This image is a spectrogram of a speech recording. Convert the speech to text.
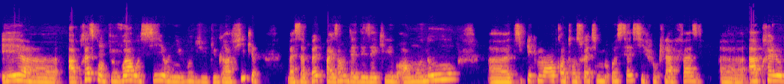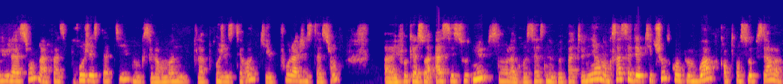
Et euh, après, ce qu'on peut voir aussi au niveau du, graphique, bah, ça peut être par exemple des déséquilibres hormonaux. Euh, typiquement, quand on souhaite une grossesse, il faut que la phase euh, après l'ovulation, la phase progestative, donc c'est l'hormone de la progestérone qui est pour la gestation, euh, il faut qu'elle soit assez soutenue, sinon la grossesse ne peut pas tenir. Donc ça, c'est des petites choses qu'on peut voir quand on s'observe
